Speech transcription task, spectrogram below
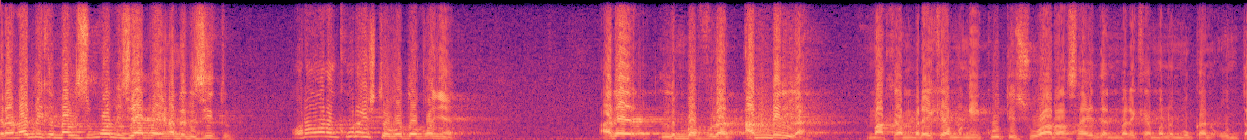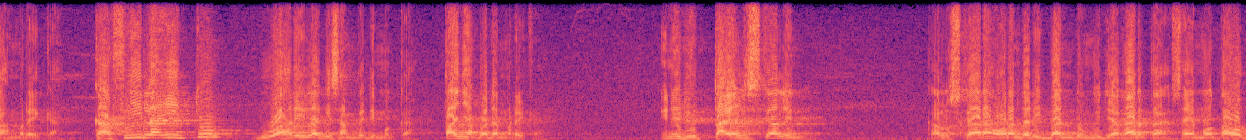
Karena Nabi kenal semua nih siapa yang ada di situ. Orang-orang Quraisy tokoh-tokohnya. Ada lembah fulan, ambillah. Maka mereka mengikuti suara saya dan mereka menemukan unta mereka. Kafilah itu dua hari lagi sampai di Mekah. Tanya pada mereka. Ini detail sekali nih. Kalau sekarang orang dari Bandung ke Jakarta, saya mau tahu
